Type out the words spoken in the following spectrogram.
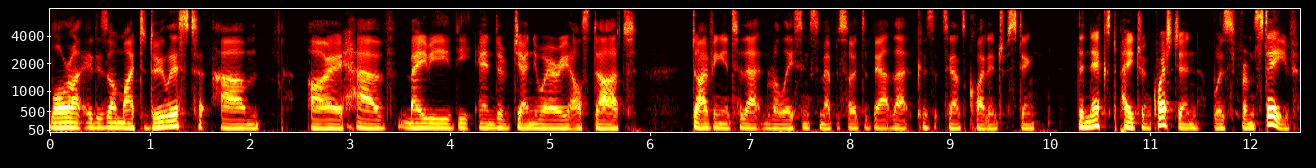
Laura, it is on my to do list. Um, I have maybe the end of January, I'll start diving into that and releasing some episodes about that because it sounds quite interesting. The next patron question was from Steve.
